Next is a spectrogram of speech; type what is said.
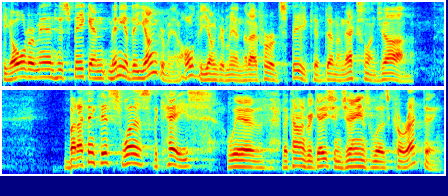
the older men who speak, and many of the younger men, all of the younger men that I've heard speak have done an excellent job. But I think this was the case with the congregation James was correcting.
